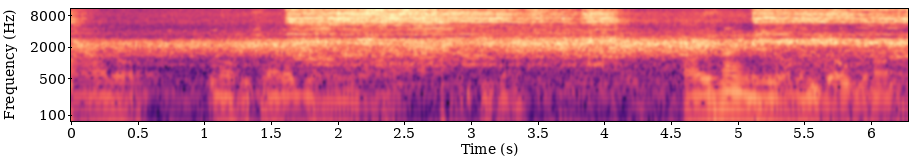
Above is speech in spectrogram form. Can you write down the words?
မှာတော့ကျွန်တော်ဒီချာတော့ပြင်နေတယ်။ဒီက။ဘာလို့နိုင်နေလဲတော့မသိတော့ဘူးကျွန်တော်လည်း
